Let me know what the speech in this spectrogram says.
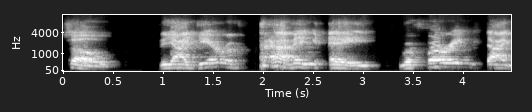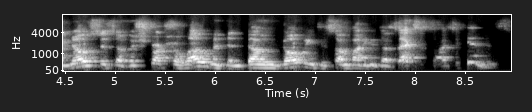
So the idea of having a referring diagnosis of a structural element and then going to somebody who does exercise. Again it's,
